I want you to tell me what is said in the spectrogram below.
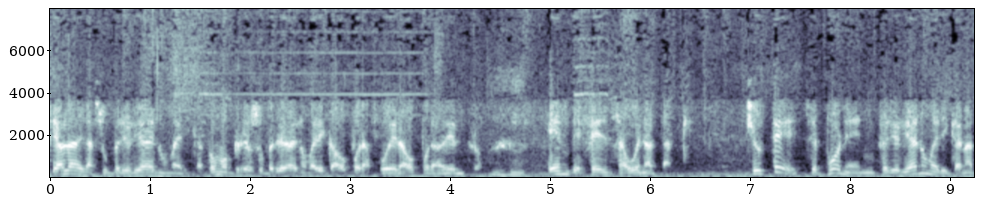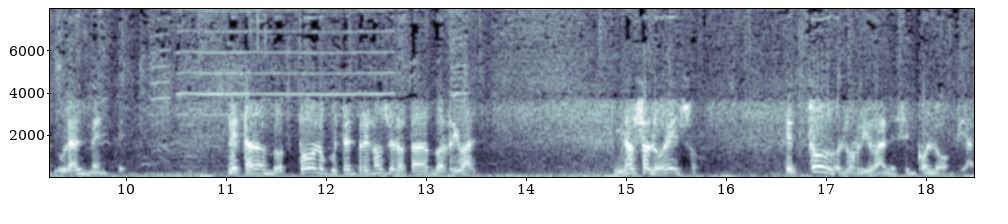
se habla de la superioridad numérica, cómo creo superioridad numérica o por afuera o por adentro, en defensa o en ataque. Si usted se pone en inferioridad numérica naturalmente, le está dando todo lo que usted entrenó, se lo está dando al rival. Y no solo eso, que todos los rivales en Colombia,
